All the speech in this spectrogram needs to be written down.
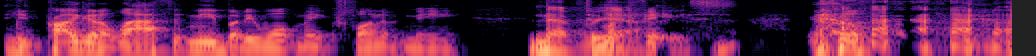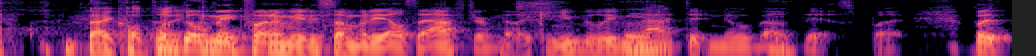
he's probably gonna laugh at me, but he won't make fun of me Never to yeah. my face. I call He'll Blake. go make fun of me to somebody else after and be like, "Can you believe Mm. Matt didn't know about this?" But but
